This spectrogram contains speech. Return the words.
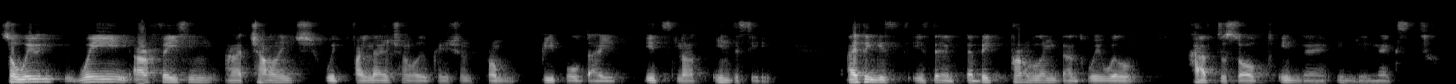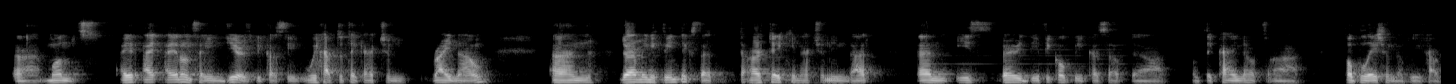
So we we are facing a challenge with financial education from people that it's not in the city. I think it's, it's the, the big problem that we will have to solve in the in the next uh, months. I, I, I don't say in years because we have to take action right now, and there are many fintechs that are taking action in that, and it's very difficult because of the of the kind of uh, population that we have.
